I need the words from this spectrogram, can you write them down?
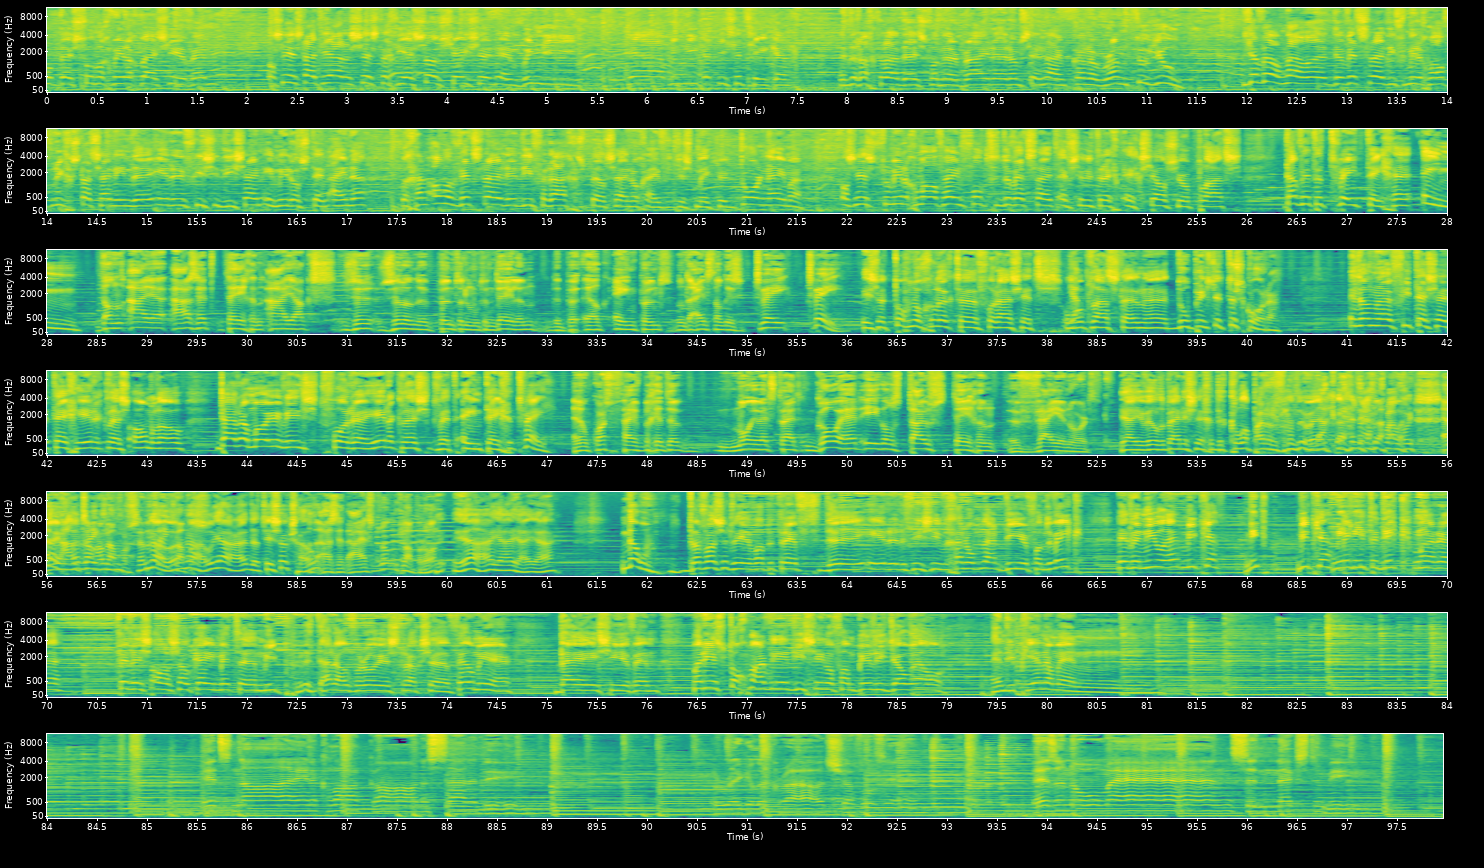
Op deze zondagmiddag bij CFM. Als eerste uit de jaren 60, The Association en Windy. Ja, Windy, dat is het zeker. En erachteraan deze van uh, Brian Adams en I'm Gonna Run To You. Jawel, nou, eh, de wedstrijden die vanmiddag om half drie gestart zijn in de Eredivisie... die zijn inmiddels ten einde. We gaan alle wedstrijden die vandaag gespeeld zijn nog eventjes met je doornemen. Als eerst vanmiddag om half één vond de wedstrijd FC Utrecht Excelsior plaats. Daar werd het 2 tegen 1. Dan AZ tegen Ajax. Ze zullen de punten moeten delen. De, elk één punt, want de eindstand is 2-2. Is het toch nog gelukt uh, voor AZ om op laatste een uh, doelpuntje te scoren? En dan uh, Vitesse tegen Heracles Almelo. Daar een mooie winst voor uh, Heracles. Het werd 1 tegen 2. En om kwart voor vijf begint de mooie wedstrijd... Go Ahead Eagles thuis tegen Feyenoord. Ja, je wilde bijna zeggen de klapper van de week. Ja, de klapper. Ja, nou, ja, twee klappers. Nou, twee klappers. nou, ja, dat is ook zo. Want AZ Ajax was ook een klapper, hoor. Ja, ja, ja, ja. Nou, dat was het weer wat betreft de Eredivisie. We gaan op naar het dier van de week. We hebben een nieuw, hè? Miepje? Miep. Miepje, miep, beetje te dik, maar... Uh, Verder is alles oké met uh, Miep. Daarover hoor je straks uh, veel meer bij CFM. Maar eerst toch maar weer die single van Billy Joel en die Piano Man. It's nine o'clock on a Saturday A regular crowd shuffles in There's an old man sitting next to me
